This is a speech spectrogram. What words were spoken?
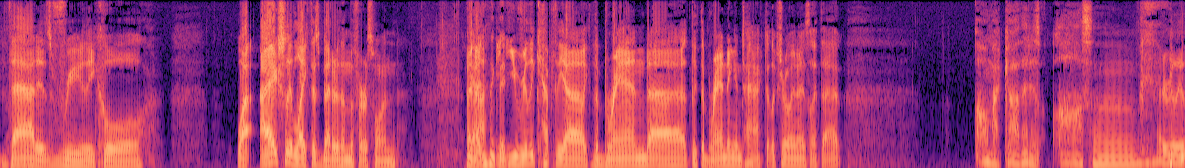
That is really cool. Wow, I actually like this better than the first one. Yeah, I think they- you really kept the uh, like the brand uh, like the branding intact. It looks really nice like that. Oh my god, that is awesome! I really,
